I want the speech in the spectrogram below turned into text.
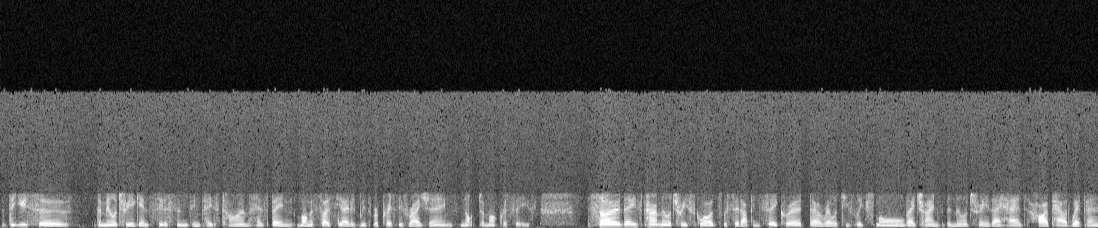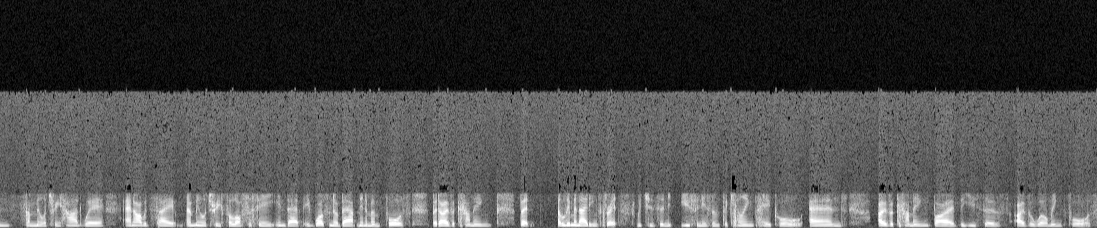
the use of the military against citizens in peacetime has been long associated with repressive regimes, not democracies. So these paramilitary squads were set up in secret. They were relatively small. They trained with the military. They had high-powered weapons, some military hardware, and I would say a military philosophy in that it wasn't about minimum force, but overcoming, but eliminating threats, which is a euphemism for killing people, and overcoming by the use of overwhelming force.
